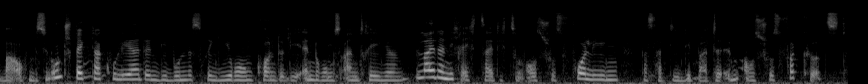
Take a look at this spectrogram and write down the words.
War auch ein bisschen unspektakulär, denn die Bundesregierung konnte die Änderungsanträge leider nicht rechtzeitig zum Ausschuss vorlegen. Das hat die Debatte im Ausschuss verkürzt.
